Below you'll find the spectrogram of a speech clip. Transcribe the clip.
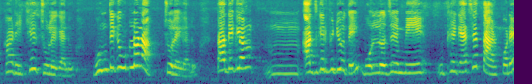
একা রেখে চলে গেল। ঘুম থেকে উঠল না, চলে গেল। তা দেখলাম আজকের ভিডিওতেই বলল যে, মেয়ে উঠে গেছে, তারপরে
